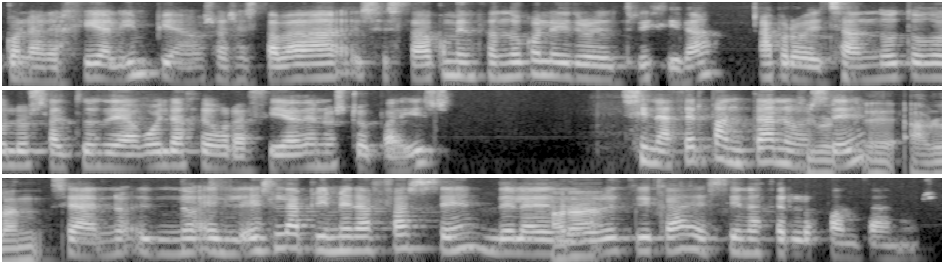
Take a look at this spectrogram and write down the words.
con la energía limpia, o sea, se estaba, se estaba comenzando con la hidroelectricidad, aprovechando todos los saltos de agua y la geografía de nuestro país. Sin hacer pantanos, pues, ¿eh? ¿eh? hablan... O sea, no, es la primera fase de la hidroeléctrica, es sin hacer los pantanos,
